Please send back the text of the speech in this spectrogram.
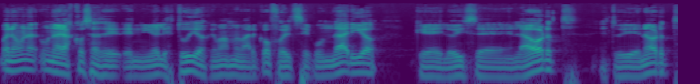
bueno, una, una, de las cosas de, de nivel estudios que más me marcó fue el secundario, que lo hice en la ORT, estudié en ORT.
